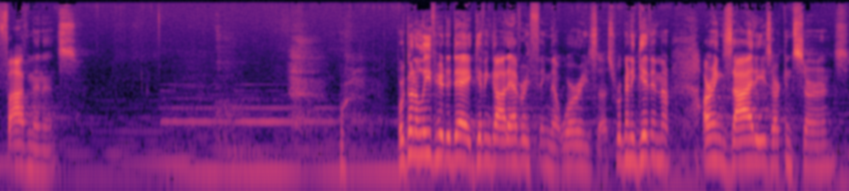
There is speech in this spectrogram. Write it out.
five minutes. We're going to leave here today giving God everything that worries us. We're going to give Him our anxieties, our concerns.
